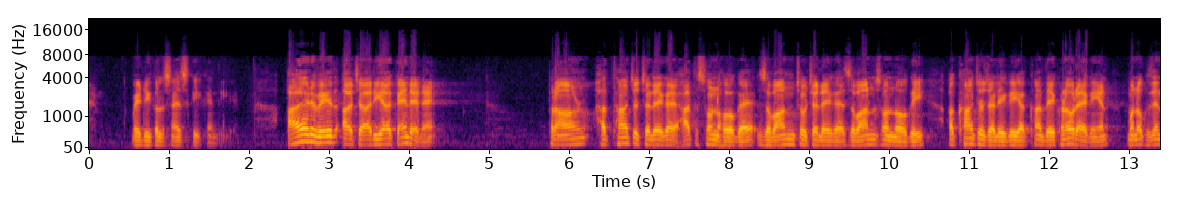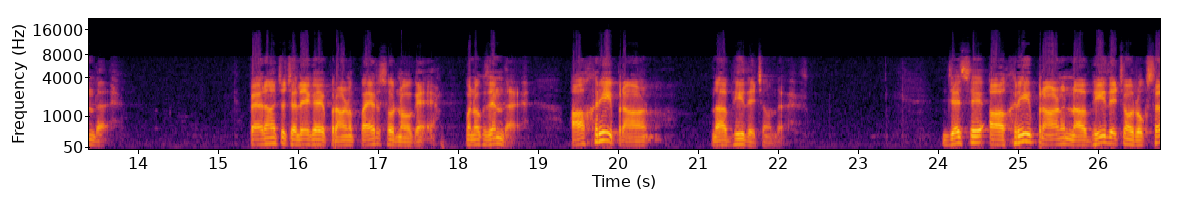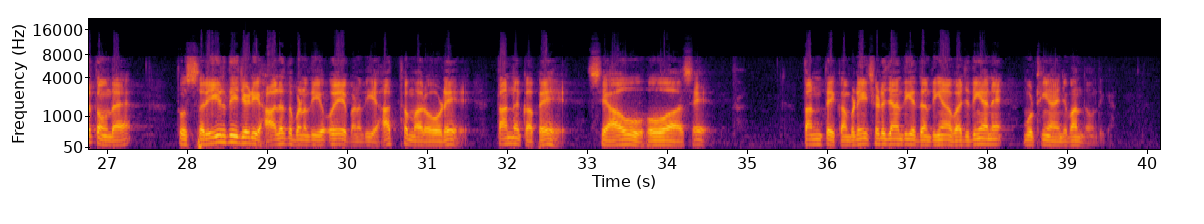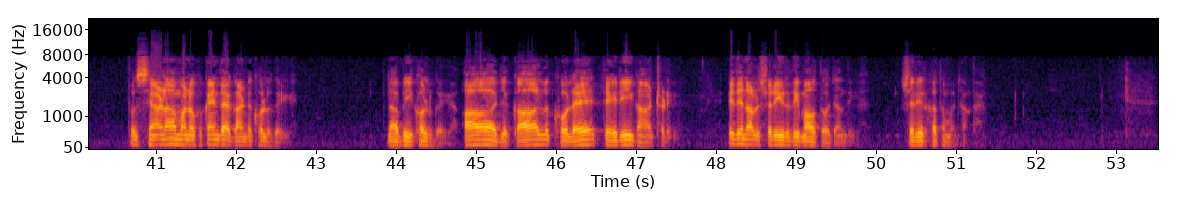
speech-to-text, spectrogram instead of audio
ਮੈਡੀਕਲ ਸਾਇੰਸ ਕੀ ਕਹਿੰਦੀ ਹੈ? ਆਯੁਰਵੇਦ ਆਚਾਰੀਆ ਕਹਿੰਦੇ ਨੇ ਪ੍ਰਾਣ ਹੱਥਾਂ ਚੋਂ ਚਲੇ ਗਏ, ਹੱਥ ਸੁੰਨ ਹੋ ਗਏ, ਜ਼ਬਾਨ ਚੋਂ ਚਲੇ ਗਏ, ਜ਼ਬਾਨ ਸੁੰਨ ਹੋ ਗਈ, ਅੱਖਾਂ ਚੋਂ ਚਲੀ ਗਈ, ਅੱਖਾਂ ਦੇਖਣੋਂ ਰਹਿ ਗਈਆਂ, ਮਨੁੱਖ ਜ਼ਿੰਦਾ ਹੈ। ਪੈਰਾਂ ਚੋਂ ਚਲੇ ਗਏ, ਪ੍ਰਾਣ ਪੈਰ ਸੁਣ ਹੋ ਗਏ, ਮਨੁੱਖ ਜ਼ਿੰਦਾ ਹੈ। ਆਖਰੀ ਪ੍ਰਾਣ ਨਾਭੀ ਦੇ ਚੋਂਦਾ ਹੈ। ਜੈਸੇ ਆਖਰੀ ਪ੍ਰਾਣ ਨਾਭੀ ਦੇ ਚੋਂ ਰੁਖਸਤ ਆਉਂਦਾ ਹੈ, ਤੋ ਸਰੀਰ ਦੀ ਜਿਹੜੀ ਹਾਲਤ ਬਣਦੀ ਹੈ, ਉਹ ਇਹ ਬਣਦੀ ਹੈ, ਹੱਥ ਮਰੋੜੇ, ਤਨ ਕਪੇ, ਸਿਆਉ ਹੋਆ ਸੇ ਤਨ ਤੇ ਕੰਬਣੀ ਛਿੜ ਜਾਂਦੀ ਹੈ, ਦੰਦੀਆਂ ਵੱਜਦੀਆਂ ਨੇ, ਮੁੱਠੀਆਂ ਇੰਜ ਬੰਦ ਆਉਂਦੀਆਂ। ਤੋ ਸਿਆਣਾ ਮਨੁੱਖ ਕਹਿੰਦਾ, ਗੰਢ ਖੁੱਲ ਗਈ, ਨਾਭੀ ਖੁੱਲ ਗਈ। ਆਜ ਕਾਲ ਖੁਲੇ ਤੇਰੀ ਗਾਂਠੜੀ ਇਹਦੇ ਨਾਲ ਸਰੀਰ ਦੀ ਮੌਤ ਹੋ ਜਾਂਦੀ ਹੈ, ਸਰੀਰ ਖਤਮ ਹੋ ਜਾਂਦਾ ਹੈ।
